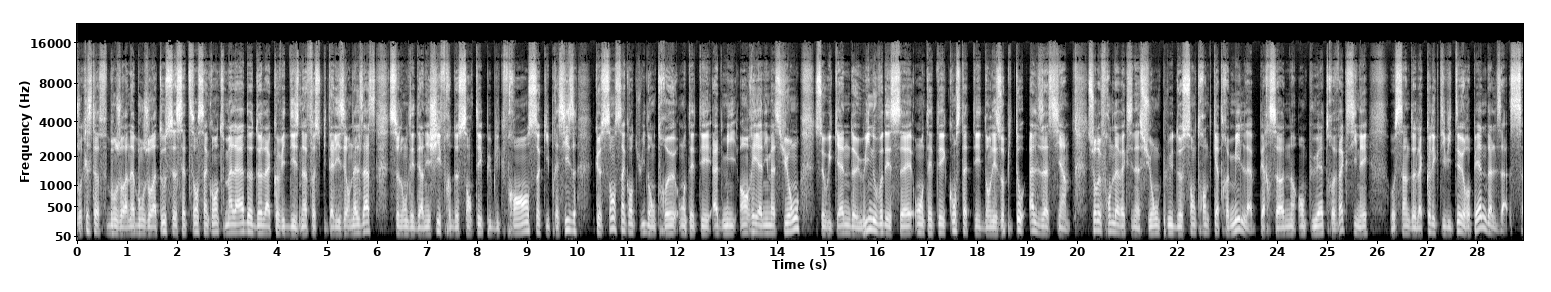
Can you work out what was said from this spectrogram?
Bonjour Christophe, bonjour Anna, bonjour à tous. 750 malades de la Covid-19 hospitalisés en Alsace, selon les derniers chiffres de Santé publique France, qui précisent que 158 d'entre eux ont été admis en réanimation. Ce week-end, huit nouveaux décès ont été constatés dans les hôpitaux alsaciens. Sur le front de la vaccination, plus de 134 000 personnes ont pu être vaccinées au sein de la collectivité européenne d'Alsace.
